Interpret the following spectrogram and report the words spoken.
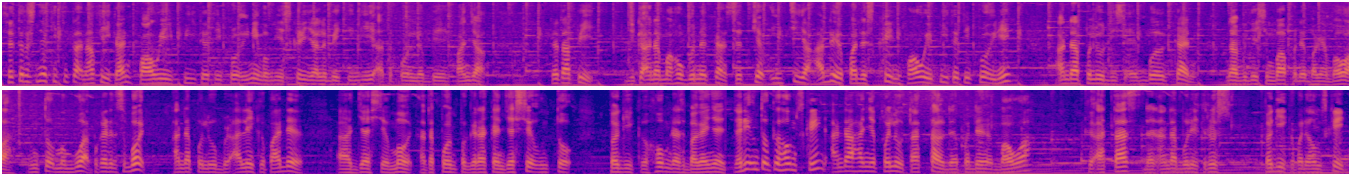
Seterusnya kita tak nafikan Huawei P30 Pro ini mempunyai skrin yang lebih tinggi ataupun lebih panjang. Tetapi jika anda mahu gunakan setiap inci yang ada pada skrin Huawei P30 Pro ini, anda perlu disablekan navigation bar pada bahagian bawah. Untuk membuat perkara tersebut, anda perlu beralih kepada uh, gesture mode ataupun pergerakan gesture untuk pergi ke home dan sebagainya. Jadi untuk ke home screen, anda hanya perlu tatal daripada bawah ke atas dan anda boleh terus pergi kepada home screen.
